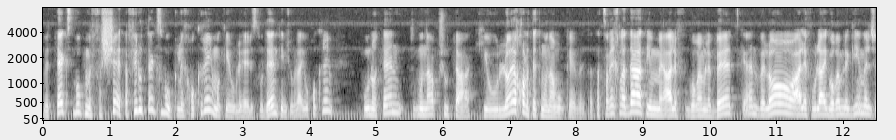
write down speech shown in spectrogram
ו textbook מפשט, אפילו textbook לחוקרים, או כאילו לסטודנטים שאולי יהיו חוקרים, הוא נותן תמונה פשוטה כי הוא לא יכול לתת תמונה מורכבת. אתה צריך לדעת אם א' גורם לב' כן? ולא א' אולי גורם לג' ש...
